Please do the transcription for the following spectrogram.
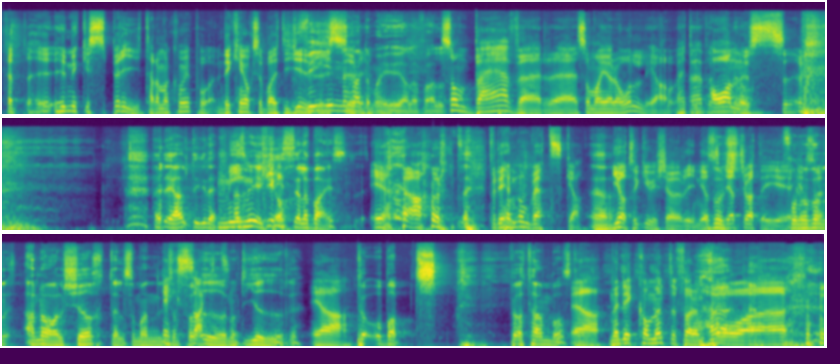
För att, hur mycket sprit hade man kommit på? Det kan ju också vara ett djur. Vin hade man ju i alla fall. Som bäver eh, som man gör olja av. Vad heter det? Bäverolja. Anus... Det är alltid det. Mink Alltså det är kiss eller bajs. ja, för det är en vätska. Ja. Jag tycker vi kör urin. Jag, Sån- jag tror att det är Från någon sån anal körtel som man liksom får ur något djur. Ja. På, och bara... På tandborsten. Ja, men det kommer inte förrän på eh,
